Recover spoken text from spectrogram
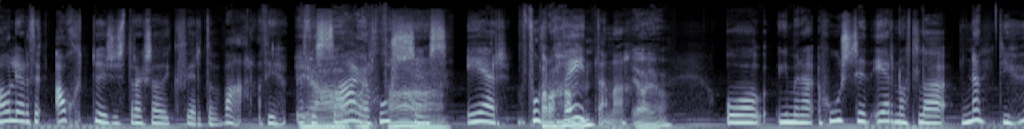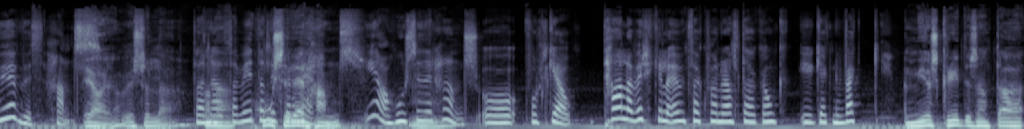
máli er að þau áttu þessu strax á því hver þetta var af því Já, saga er húsins er fólk veit hana Já, já, og ég meina húsið er náttúrulega nefnt í höfuð hans já, já, vissulega. Þannig að það vita allir húsið er er. hans. já, húsið er Mm. hans og fólk já tala virkilega um það hvað hann er alltaf að ganga í gegnum veggi Mjög skrítið samt að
